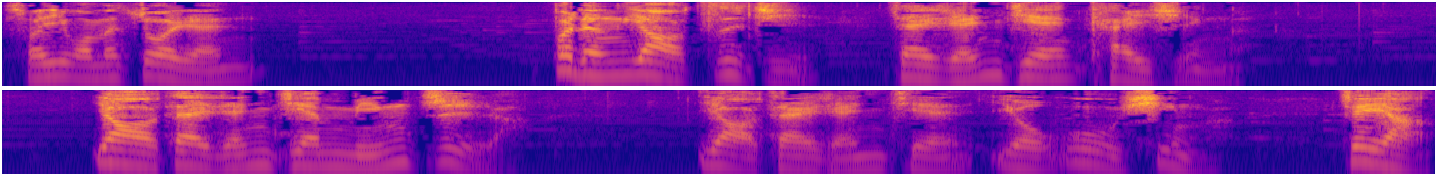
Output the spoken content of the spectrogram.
所以我们做人不能要自己在人间开心啊，要在人间明智啊，要在人间有悟性啊，这样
